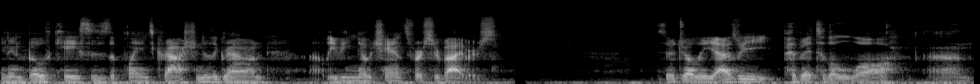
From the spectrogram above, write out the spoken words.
and in both cases, the planes crashed into the ground, uh, leaving no chance for survivors. So, Jolie, as we pivot to the law, um,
